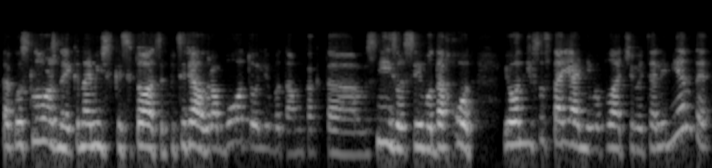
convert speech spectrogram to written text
такой сложной экономической ситуации потерял работу, либо там как-то снизился его доход, и он не в состоянии выплачивать алименты,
